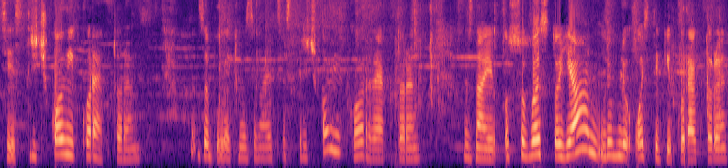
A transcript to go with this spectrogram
ці стрічкові коректори. Забула, як називаються стрічкові коректори. Не знаю, особисто я люблю ось такі коректори.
